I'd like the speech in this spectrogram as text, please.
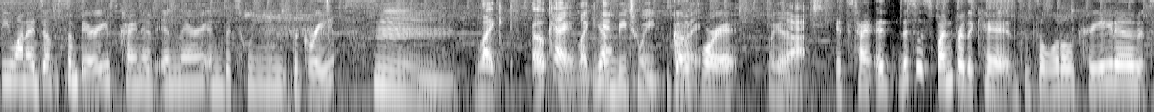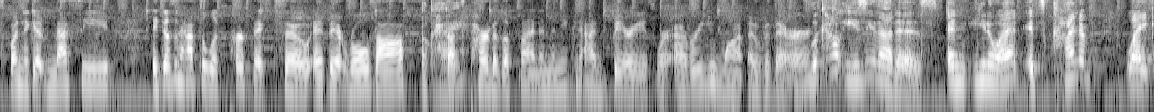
Do you want to dump some berries kind of in there in between the grapes, Hmm. Like, okay, like Yeah. in between. go right. for it. Look at that. It's time. It, this is fun for the kids. It's a little creative. It's fun to get messy. It doesn't have to look perfect. So if it rolls off, Okay. that's part of the fun. And then you can add berries wherever you want over there. Look how easy that is. And you know what? It's kind of like,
